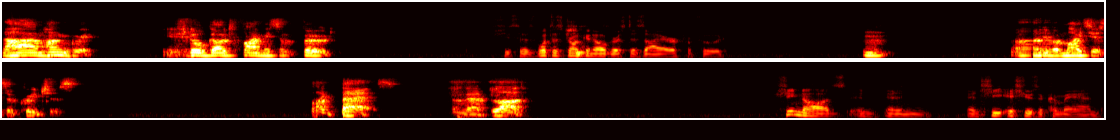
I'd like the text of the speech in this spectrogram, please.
Now I am hungry. You should all go to find me some food. She says, What does Drunken Ogress desire for food? Hmm. Only the mightiest of creatures. Like bears. And their blood. She nods and and, and she issues a command,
